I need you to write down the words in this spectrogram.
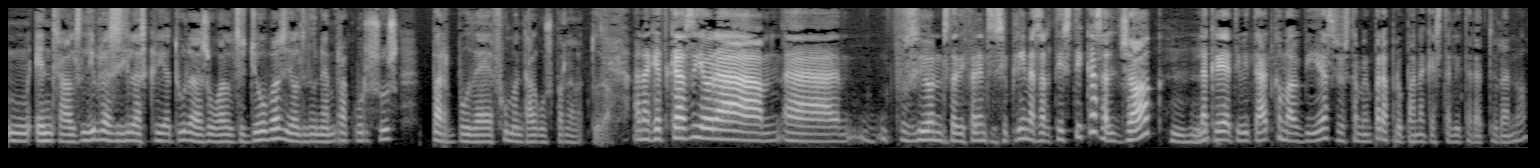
entre els llibres i les criatures o els joves i els donem recursos per poder fomentar el gust per la lectura. En aquest cas hi haurà eh, fusions de diferents disciplines artístiques, el joc, mm -hmm. la creativitat com a vies justament per apropar en aquesta literatura, no?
